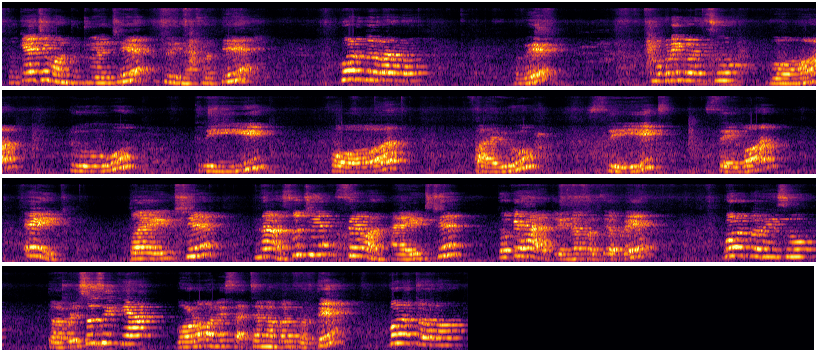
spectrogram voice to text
તો ક્યાં છે વન ટુ ટ્વેલ્વ છે તો એના ફરતે ગોળ કરવાનો હવે ચોકડી ગણીશું one two three four five six seven eight તો આ એટ છે ના શું છે સેવન આ એટ છે તો કે હા તો એના પરથી આપણે ગોળ કરીશું તો આપણે શું શીખ્યા ગણો અને સાચા નંબર પ્રત્યે ગણતો રહો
